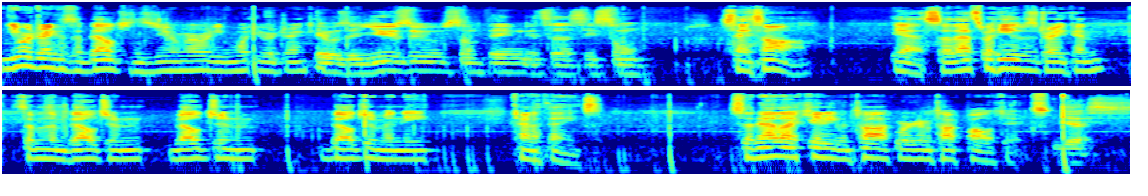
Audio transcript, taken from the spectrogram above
you were drinking some Belgians. Do you remember even what you were drinking? It was a yuzu something. It's a saison. Saison. Yeah, so that's what he was drinking. Some of them Belgian, Belgian, Belgium-y kind of things. So now that I can't even talk, we're going to talk politics. Yes.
